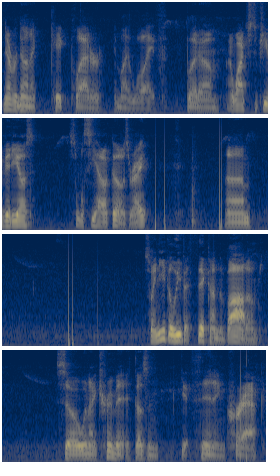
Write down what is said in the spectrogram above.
Never done a cake platter in my life. But, um, I watched a few videos, so we'll see how it goes, right? Um, so I need to leave it thick on the bottom, so when I trim it, it doesn't get thin and crack.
